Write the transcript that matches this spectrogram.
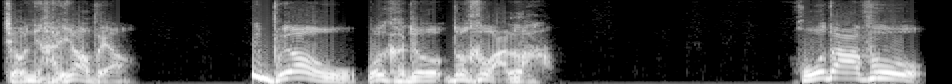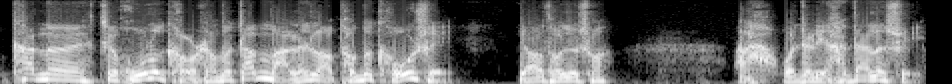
酒你还要不要？”你不要，我可就都喝完了。胡大富看那这葫芦口上都沾满了老头的口水，摇头就说：“啊，我这里还带了水，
